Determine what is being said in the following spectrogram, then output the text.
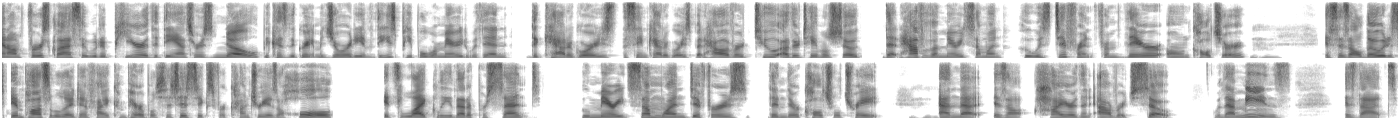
And on first class, it would appear that the answer is no, because the great majority of these people were married within the categories, the same categories. But however, two other tables showed that half of them married someone who was different from their own culture. Mhm. It says, although it is impossible to identify comparable statistics for country as a whole, it's likely that a percent who married someone differs than their cultural trait, Mhm. and that is a higher than average. So, what that means is that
